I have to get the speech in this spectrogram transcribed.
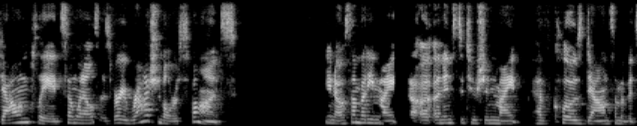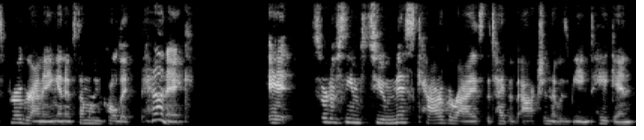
downplayed someone else's very rational response. You know, somebody might, an institution might have closed down some of its programming, and if someone called it panic, it sort of seemed to miscategorize the type of action that was being taken.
